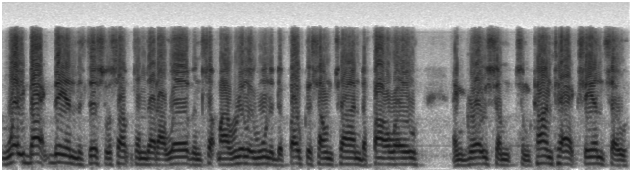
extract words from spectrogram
way back then that this was something that I love and something I really wanted to focus on trying to follow and grow some some contacts in. So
